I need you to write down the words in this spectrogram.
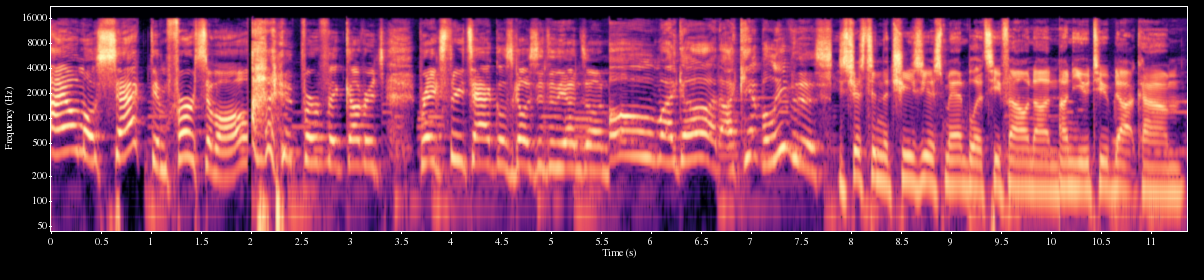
I almost sacked him, first of all. Perfect coverage. Breaks three tackles, goes into the end zone. Oh my god, I can't believe this. He's just in the cheesiest man blitz he found on, on YouTube.com.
